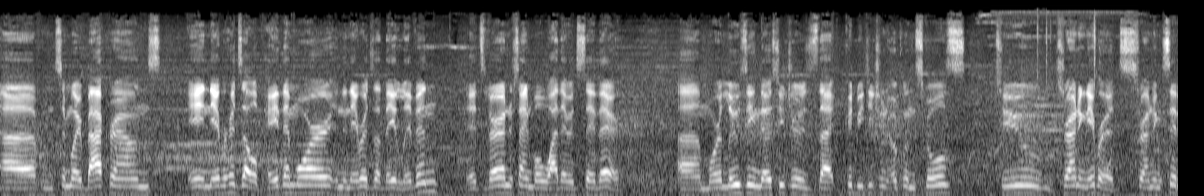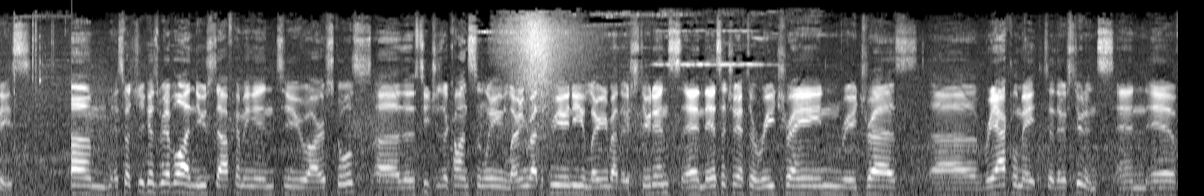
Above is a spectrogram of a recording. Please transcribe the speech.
uh, from similar backgrounds in neighborhoods that will pay them more in the neighborhoods that they live in, it's very understandable why they would stay there. Um, we're losing those teachers that could be teaching Oakland schools to surrounding neighborhoods, surrounding cities. Um, especially because we have a lot of new staff coming into our schools. Uh, those teachers are constantly learning about the community, learning about their students, and they essentially have to retrain, readdress, uh, reacclimate to their students. And if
